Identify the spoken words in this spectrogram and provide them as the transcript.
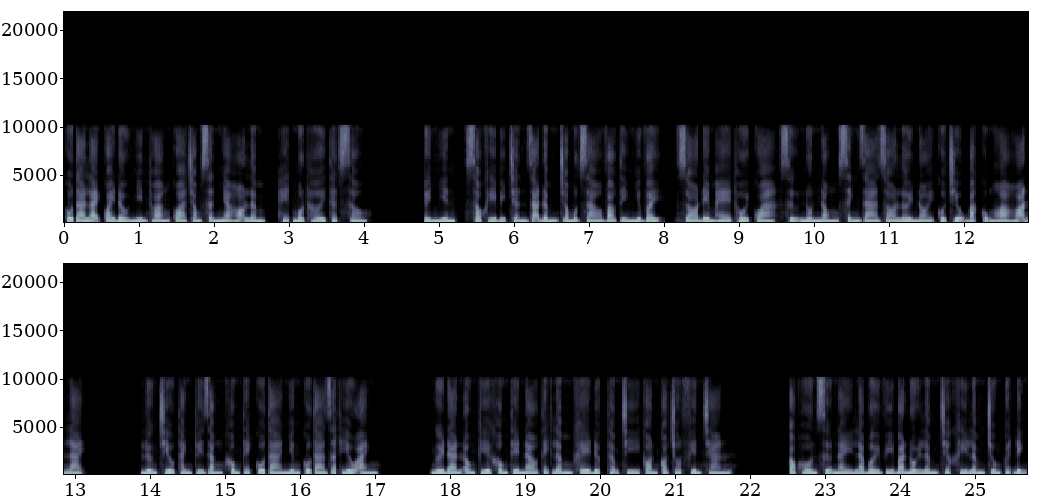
Cô ta lại quay đầu nhìn thoáng qua trong sân nhà họ Lâm, hít một hơi thật sâu. Tuy nhiên, sau khi bị Trần Dã đâm cho một dao vào tim như vậy, gió đêm hè thổi qua, sự nôn nóng sinh ra do lời nói của Triệu Bắc cũng hòa hoãn lại. Lương Triệu Thành tuy rằng không thích cô ta nhưng cô ta rất hiểu anh. Người đàn ông kia không thể nào thích Lâm Khê được thậm chí còn có chút phiền chán. Cọc hôn sự này là bởi vì bà nội Lâm trước khi Lâm Trung quyết định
